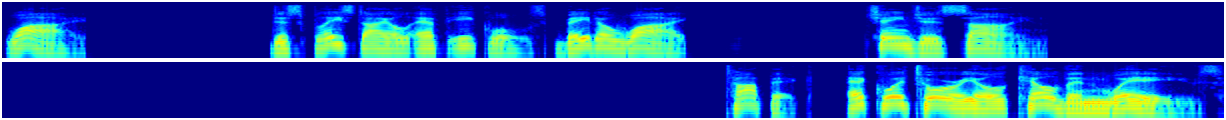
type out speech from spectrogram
y. Display style f equals beta y changes sign. Topic equatorial kelvin waves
